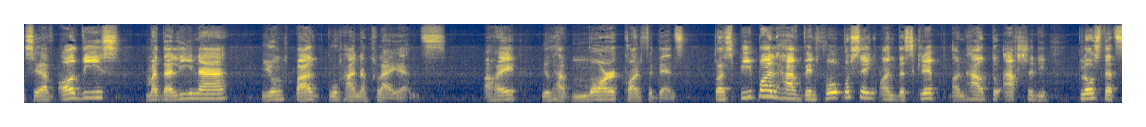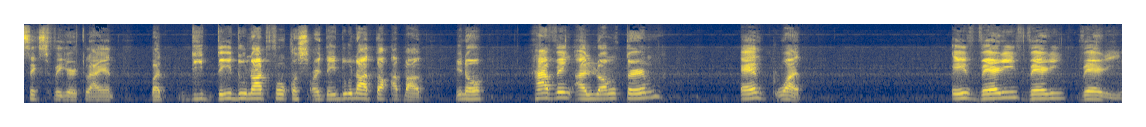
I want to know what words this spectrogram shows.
Kasi you have all these, madali na yung pagkuha ng clients. Okay? You'll have more confidence. Because people have been focusing on the script on how to actually close that six-figure client but they, they do not focus or they do not talk about, you know, having a long term and what? A very, very, very,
